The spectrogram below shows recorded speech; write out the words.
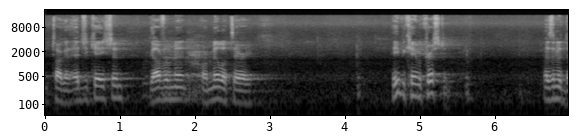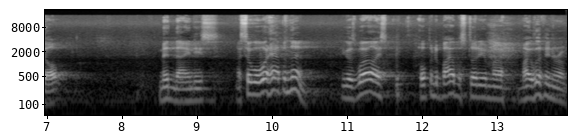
You're talking education, government, or military. He became a Christian as an adult, mid 90s. I said, Well, what happened then? He goes, Well, I opened a Bible study in my, my living room.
